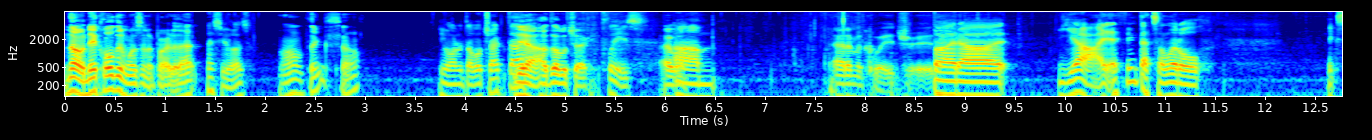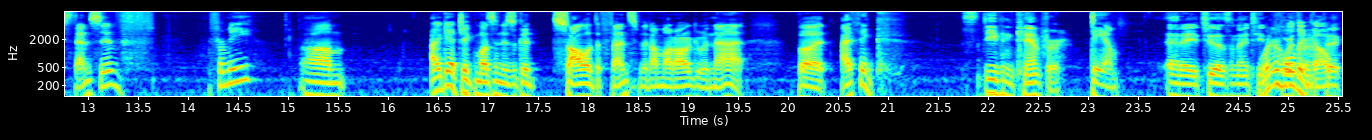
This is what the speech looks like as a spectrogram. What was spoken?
No, Nick Holden wasn't a part of that. Yes, he was. I don't think so. You want to double check that? yeah, I'll double check. Please. I will. Um, Adam McQuaid trade. But uh, yeah, I, I think that's a little extensive for me. Um, I get Jake Muzzin is a good, solid defenseman. I'm not arguing that, but I think, Steven Kampfer damn, at a 2019 Where did fourth Holden round go? pick.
